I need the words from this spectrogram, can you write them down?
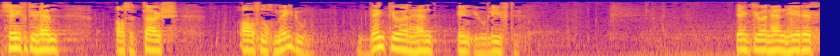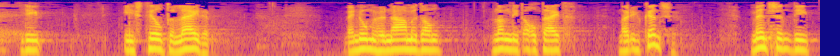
Zegent u hen als ze thuis alsnog meedoen. Denkt u aan hen in uw liefde. Denkt u aan hen, heren, die in stilte lijden. Wij noemen hun namen dan lang niet altijd, maar u kent ze. Mensen die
